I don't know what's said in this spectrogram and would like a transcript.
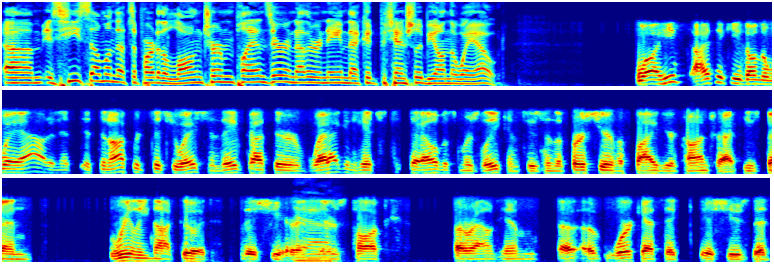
Um, is he someone that's a part of the long term plans there? Another name that could potentially be on the way out? Well, he's. I think he's on the way out, and it's it's an awkward situation. They've got their wagon hitched to Elvis Merzlikins, who's in the first year of a five-year contract. He's been really not good this year, yeah. and there's talk around him uh, work ethic issues that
